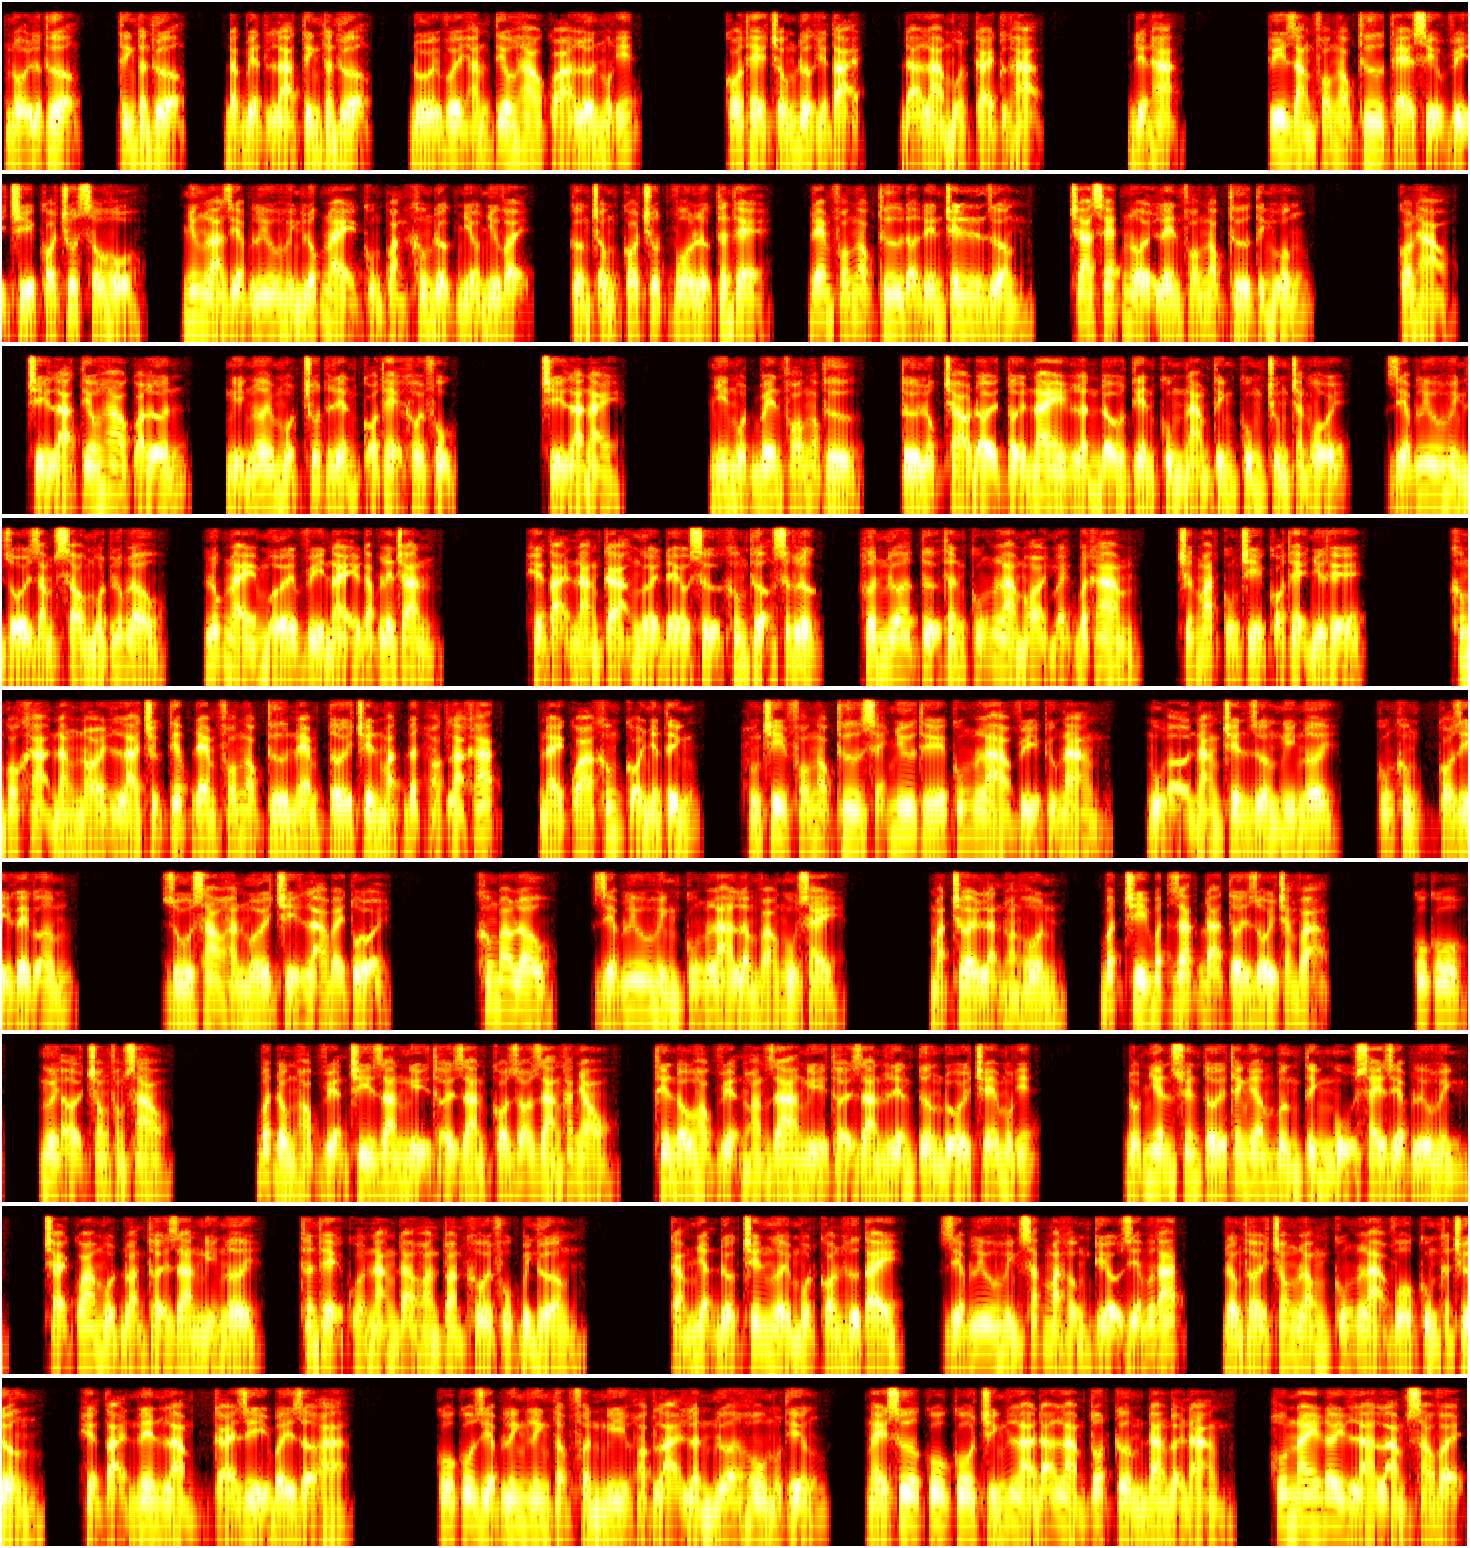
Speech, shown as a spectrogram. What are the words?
Nội lực thượng, tinh thần thượng, đặc biệt là tinh thần thượng, đối với hắn tiêu hao quá lớn một ít. Có thể chống được hiện tại, đã là một cái cực hạn. Điện hạ tuy rằng phó ngọc thư té xịu vị trí có chút xấu hổ, nhưng là diệp lưu hình lúc này cũng quản không được nhiều như vậy, cường chống có chút vô lực thân thể, đem phó ngọc thư đỡ đến trên giường, tra xét nổi lên phó ngọc thư tình huống. Con hảo, chỉ là tiêu hao quá lớn, nghỉ ngơi một chút liền có thể khôi phục. Chỉ là này. Nhìn một bên phó ngọc thư, từ lúc chào đời tới nay lần đầu tiên cùng nam tính cùng chung chăn gối, diệp lưu hình rối rắm sau một lúc lâu, lúc này mới vì này đắp lên chăn. Hiện tại nàng cả người đều xử không thượng sức lực, hơn nữa tự thân cũng là mỏi mệt bất ham, trước mắt cũng chỉ có thể như thế không có khả năng nói là trực tiếp đem phó ngọc thư ném tới trên mặt đất hoặc là khác, này quá không có nhân tính, huống chi phó ngọc thư sẽ như thế cũng là vì cứu nàng, ngủ ở nàng trên giường nghỉ ngơi, cũng không có gì ghê gớm. Dù sao hắn mới chỉ là bảy tuổi. Không bao lâu, diệp lưu hình cũng là lâm vào ngủ say. Mặt trời lặn hoàng hôn, bất chi bất giác đã tới rồi chẳng vạng. Cô cô, ngươi ở trong phòng sao? Bất đồng học viện chi gian nghỉ thời gian có rõ ràng khác nhau, thiên đấu học viện hoàng gia nghỉ thời gian liền tương đối chế một ít. Đột nhiên xuyên tới thanh âm bừng tỉnh ngủ say diệp lưu hình trải qua một đoạn thời gian nghỉ ngơi thân thể của nàng đã hoàn toàn khôi phục bình thường. Cảm nhận được trên người một con hư tay, diệp lưu hình sắc mặt hồng tiểu diễm ướt át, đồng thời trong lòng cũng là vô cùng khẩn trương, hiện tại nên làm cái gì bây giờ à? cô cô diệp linh linh thập phần nghi hoặc lại lần nữa hô một tiếng, ngày xưa cô cô chính là đã làm tốt cơm đang đợi nàng, hôm nay đây là làm sao vậy?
